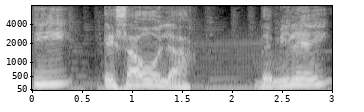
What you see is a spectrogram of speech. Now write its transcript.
Y esa ola de Milei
